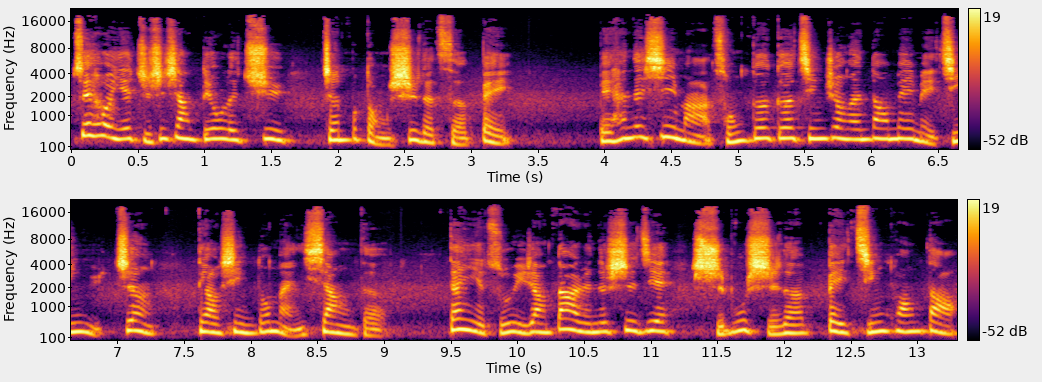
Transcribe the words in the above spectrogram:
最后也只是像丢了句“真不懂事”的责备。北韩的戏码从哥哥金正恩到妹妹金宇正，调性都蛮像的，但也足以让大人的世界时不时的被惊慌到。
